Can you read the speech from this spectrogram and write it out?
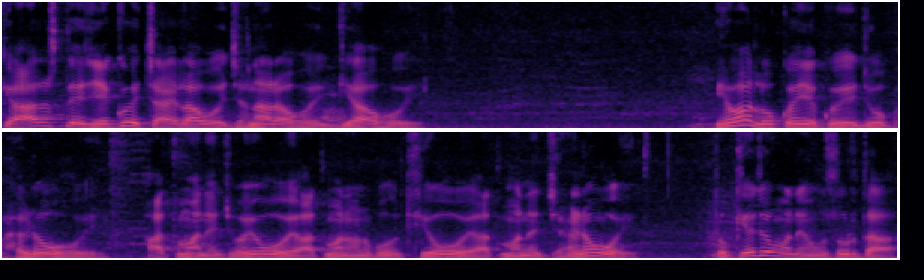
કે આ રસ્તે જે કોઈ ચાલ્યા હોય, જનારા હોય, ગયા હોય એવા લોકોએ કોઈ જો ભાડ્યો હોય, આત્માને જોયો હોય, આત્માનો અનુભવ થયો હોય, આત્માને જાણ્યો હોય, તો કહેજો મને હું સુરતા,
